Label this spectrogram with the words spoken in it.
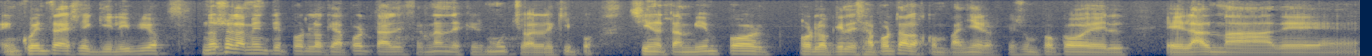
encuentra ese equilibrio, no solamente por lo que aporta Alex Fernández, que es mucho al equipo, sino también por, por lo que les aporta a los compañeros, que es un poco el, el alma de,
